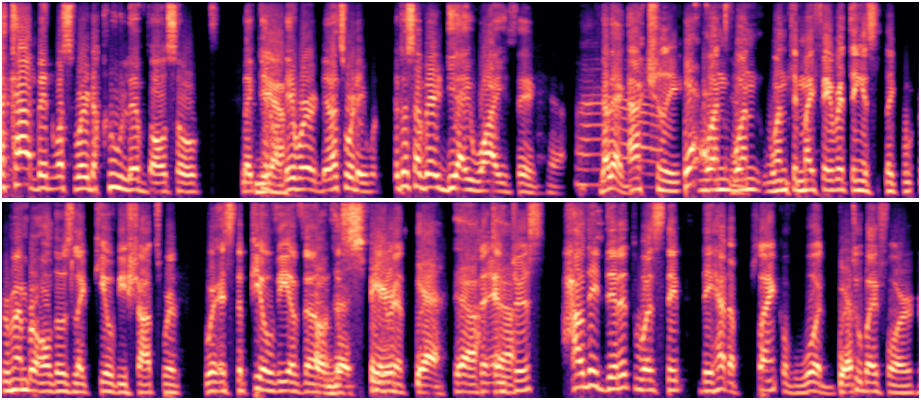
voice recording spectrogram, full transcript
the cabin was where the crew lived also. Like, you Yeah. know, they were, that's where they were. It was a very DIY thing. Yeah. Galing. Actually, Yeah. one Yeah. one one thing. My favorite thing is like remember all those like POV shots where where it's the POV of the, Of the spirit. Yeah. Yeah. that yeah. enters. How they did it was they they had a plank of wood, Yep. two by four.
